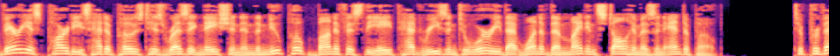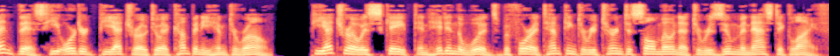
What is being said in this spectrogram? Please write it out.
Various parties had opposed his resignation and the new Pope Boniface VIII had reason to worry that one of them might install him as an antipope. To prevent this he ordered Pietro to accompany him to Rome. Pietro escaped and hid in the woods before attempting to return to Sulmona to resume monastic life.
